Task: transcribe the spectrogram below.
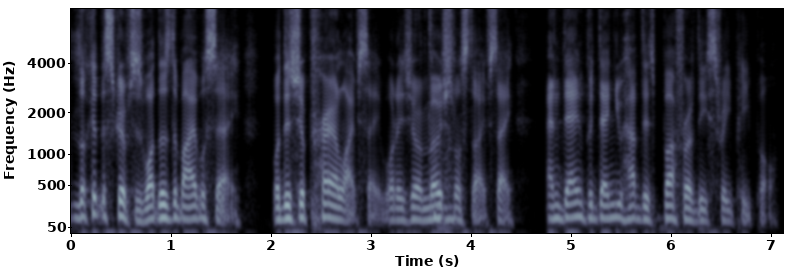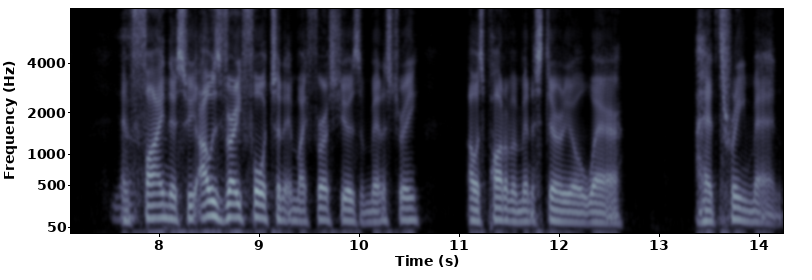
look at the scriptures. What does the Bible say? What does your prayer life say? What does your emotional life say? And then, but then you have this buffer of these three people Yeah. and find those three. I was very fortunate in my first years of ministry. I was part of a ministerial where I had three men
